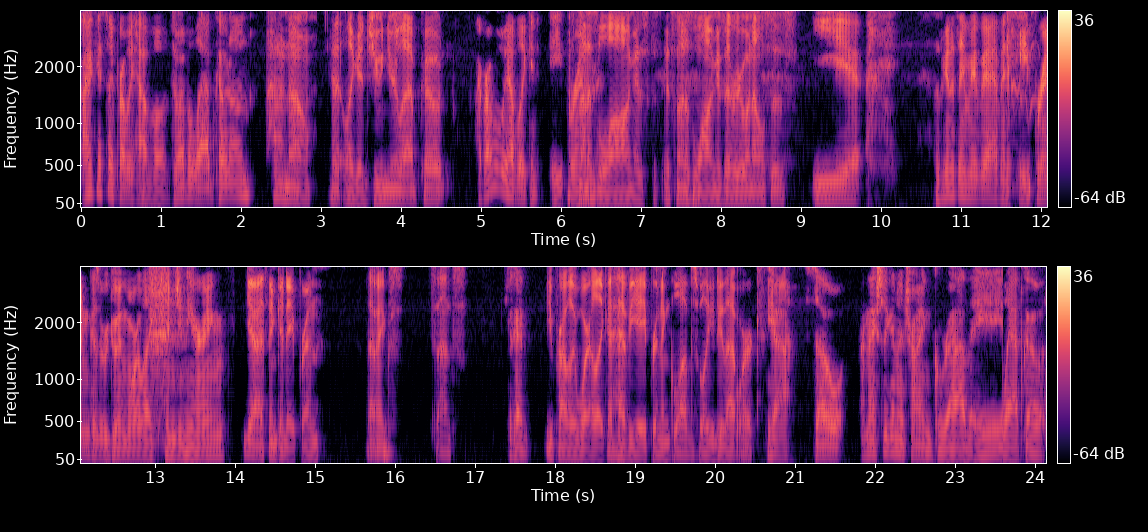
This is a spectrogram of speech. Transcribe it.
I guess I probably have a do I have a lab coat on? I don't know, Got like a junior lab coat. I probably have like an It's apron. not as long as it's not as long as everyone else's. yeah. I was gonna say maybe I have an apron because we're doing more like engineering. Yeah, I think an apron. That makes sense. Okay, You probably wear like a heavy apron and gloves while you do that work. Yeah. So I'm actually gonna try and grab a lab coat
